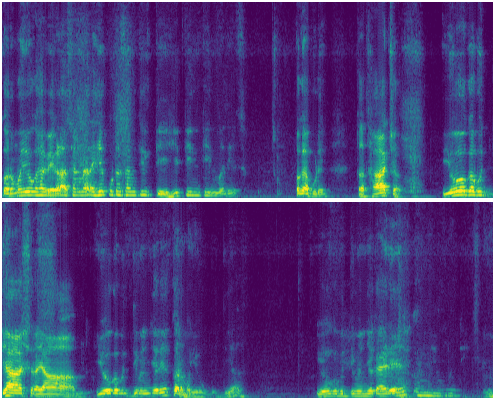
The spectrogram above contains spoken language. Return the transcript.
कर्मयोग हा वेगळा सांगणार आहे हे कुठं सांगतील? तेही तीन तीन मध्येच बघा पुढे. तथाच योग बुद्ध्याश्रयाम योग बुद्धी म्हणजे रे कर्मयोग बुद्धी हा. योग बुद्धी म्हणजे काय रे? कर्मयोग बुद्धी.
